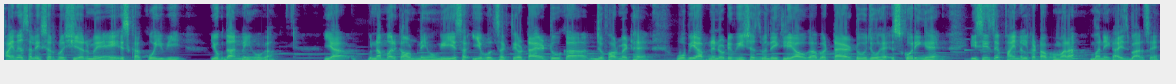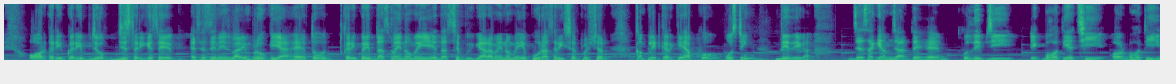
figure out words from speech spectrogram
फाइनल सिलेक्शन प्रोसीजर में इसका कोई भी योगदान नहीं होगा। या नंबर काउंट नहीं होंगे ये स, ये बोल सकते हैं। और टायर टू का जो फॉर्मेट है वो भी आपने नोटिफिकेशन में देख लिया होगा बट टायर टू जो है स्कोरिंग है इसी से फाइनल कट ऑफ़ हमारा बनेगा इस बार से। और करीब करीब जो जिस तरीके से एसएससी ने इस बार इम्प्रूव किया है तो करीब करीब 10 महीनों में ये 10 से 11 महीनों में ये पूरा सिलेक्शन प्रोसीजर कंप्लीट करके आपको पोस्टिंग दे देगा। जैसा कि हम जानते हैं कुलदीप जी एक बहुत ही अच्छी और बहुत ही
